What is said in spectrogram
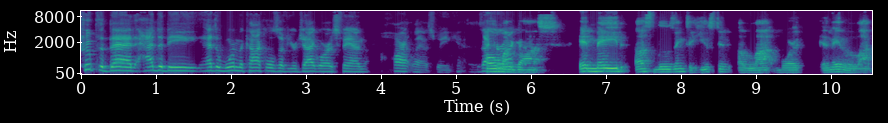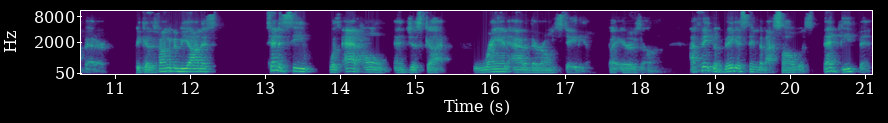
poop the bed had to be had to warm the cockles of your Jaguars fan heart last week. Is that oh correct? my gosh. It made us losing to Houston a lot more. It made it a lot better. Because if I'm going to be honest, Tennessee was at home and just got ran out of their own stadium by Arizona. I think the biggest thing that I saw was that defense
